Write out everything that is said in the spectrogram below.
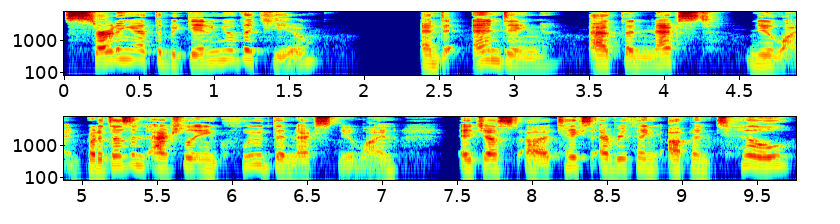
starting at the beginning of the queue and ending at the next new line. But it doesn't actually include the next new line. It just uh, takes everything up until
